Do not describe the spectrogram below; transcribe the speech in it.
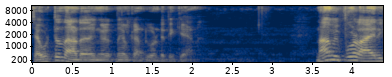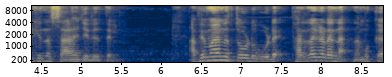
ചവിട്ട് നാടകങ്ങൾ നിങ്ങൾ കണ്ടുകൊണ്ടിരിക്കുകയാണ്. നാം ഇപ്പോൾ ആയിരിക്കുന്ന സാഹചര്യത്തിൽ അഭിമാനത്തോടുകൂടെ ഭരണഘടന നമുക്ക്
